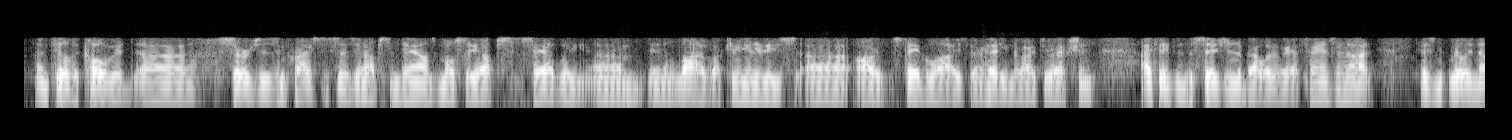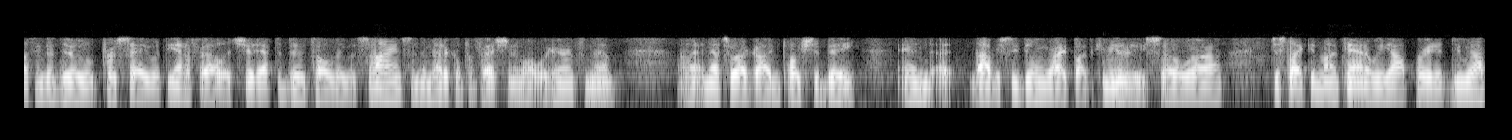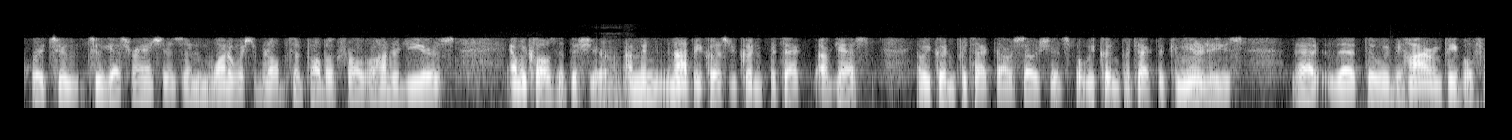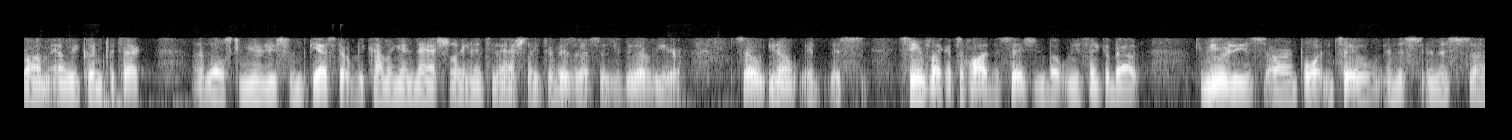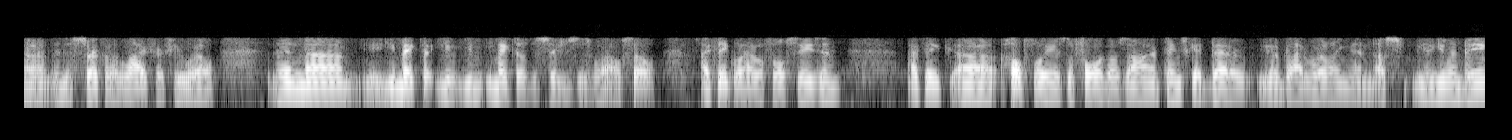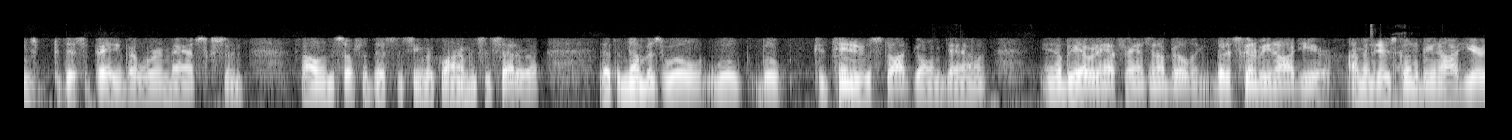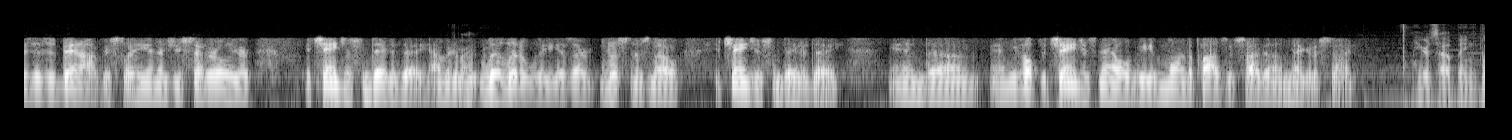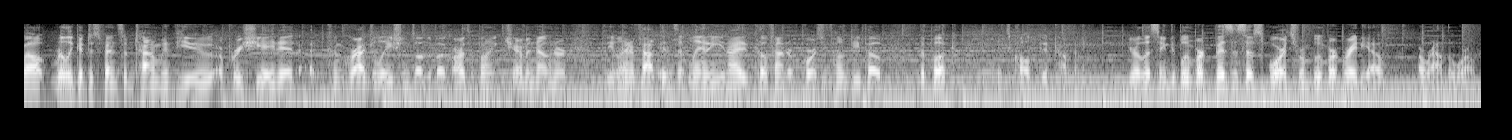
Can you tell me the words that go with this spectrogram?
until the COVID uh, surges and crises and ups and downs, mostly ups, sadly, um, in a lot of our communities uh, are stabilized. They're heading the right direction. I think the decision about whether we have fans or not has really nothing to do per se with the NFL. It should have to do totally with science and the medical profession and what we're hearing from them, uh, and that's what our guiding post should be. And uh, obviously doing right by the community. So, uh, just like in Montana, we operated you know, we operate two two guest ranches, and one of which has been open to the public for over 100 years, and we closed it this year. I mean, not because we couldn't protect our guests and we couldn't protect our associates, but we couldn't protect the communities that that we'd be hiring people from, and we couldn't protect uh, those communities from guests that would be coming in nationally and internationally to visit us as we do every year. So you know, it it seems like it's a hard decision, but when you think about communities are important too in this in this uh, in this circle of life, if you will, then uh, you make the, you, you make those decisions as well. So I think we'll have a full season. I think uh, hopefully as the fall goes on and things get better, you know, God willing, and us you know, human beings participating by wearing masks and following the social distancing requirements, et cetera, that the numbers will will will continue to start going down, and we'll be able to have fans in our building. But it's going to be an odd year. I mean, it's going to be an odd year as it's been, obviously, and as you said earlier, it changes from day to day. I mean, it, literally, as our listeners know, it changes from day to day and uh, and we hope the changes now will be more on the positive side than on the negative side. Here's hoping. Well, really good to spend some time with you. Appreciate it. Congratulations on the book, Arthur Blank, chairman owner, the Atlanta Falcons, Atlanta United, co-founder, of course, of Home Depot. The book, it's called Good Company. You're listening to Bloomberg Business of Sports from Bloomberg Radio around the world.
